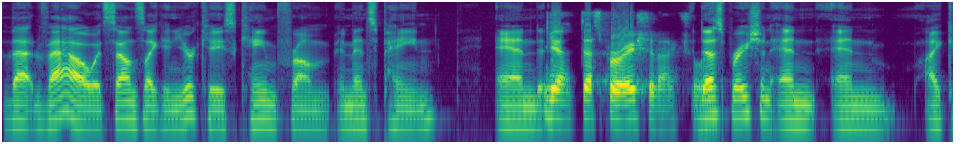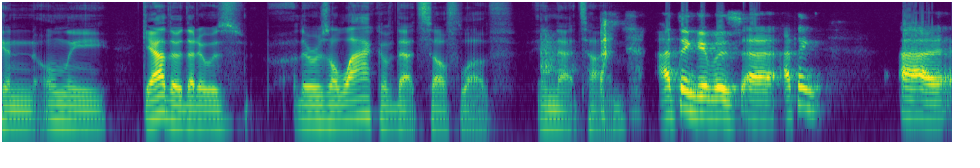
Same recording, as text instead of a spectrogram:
that vow, it sounds like in your case, came from immense pain and yeah, desperation actually. Desperation, and and I can only gather that it was there was a lack of that self love in that time. I think it was. Uh, I think uh,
